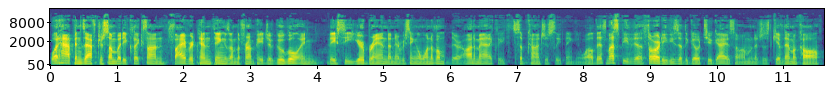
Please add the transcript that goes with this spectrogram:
what happens after somebody clicks on five or ten things on the front page of google and they see your brand on every single one of them they're automatically subconsciously thinking well this must be the authority. These are the go-to guys. So i'm going to just give them a call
